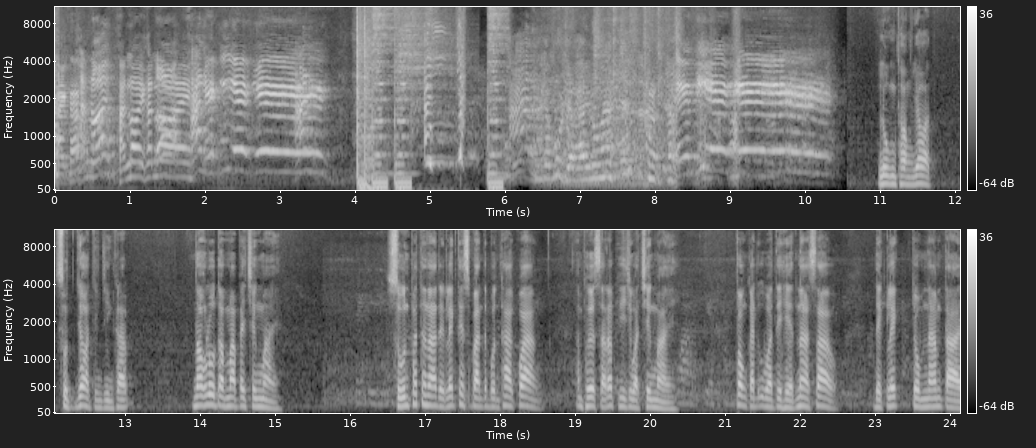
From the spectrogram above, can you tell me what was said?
ใช่ครับขันหน่อยขันหน่อยขันหน่อยขันเอกเอกเอกจะพูดยังไงรู้ไหมเอกเอกเอกลุงทองยอดสุดยอดจริง ๆ ครับ นอกลู่ต่อมาไปเชียงใหม่ ศูนย์พัฒนาเด็กเล็กเทศบาลตำบลท่ากว้างอำเภอสารพีจังหวัดเชียงใหม่ ป้องกันอุบัติเหตุน่าเศร้า เด็กเล็กจมน้ำตาย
